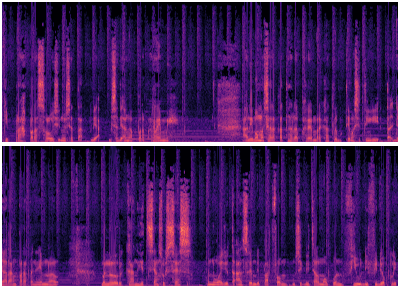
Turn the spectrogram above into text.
kiprah para solois Indonesia tak dia, bisa dianggap remeh. Animo masyarakat terhadap karya mereka terbukti masih tinggi. Tak jarang para penyanyi menelurkan hits yang sukses menuai jutaan stream di platform musik digital maupun view di video klip.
